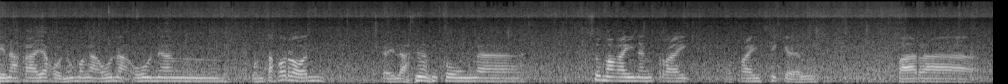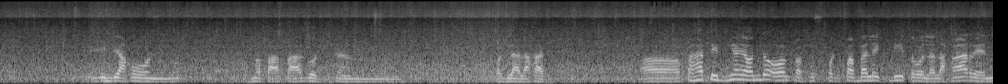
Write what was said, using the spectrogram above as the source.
kinakaya ko nung mga una-unang punta ko ron kailangan kong ah, sumakay ng trike o tricycle para hindi ako mapapagod ng paglalakad Ah, pahatid ngayon doon tapos pagpabalik dito lalakarin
